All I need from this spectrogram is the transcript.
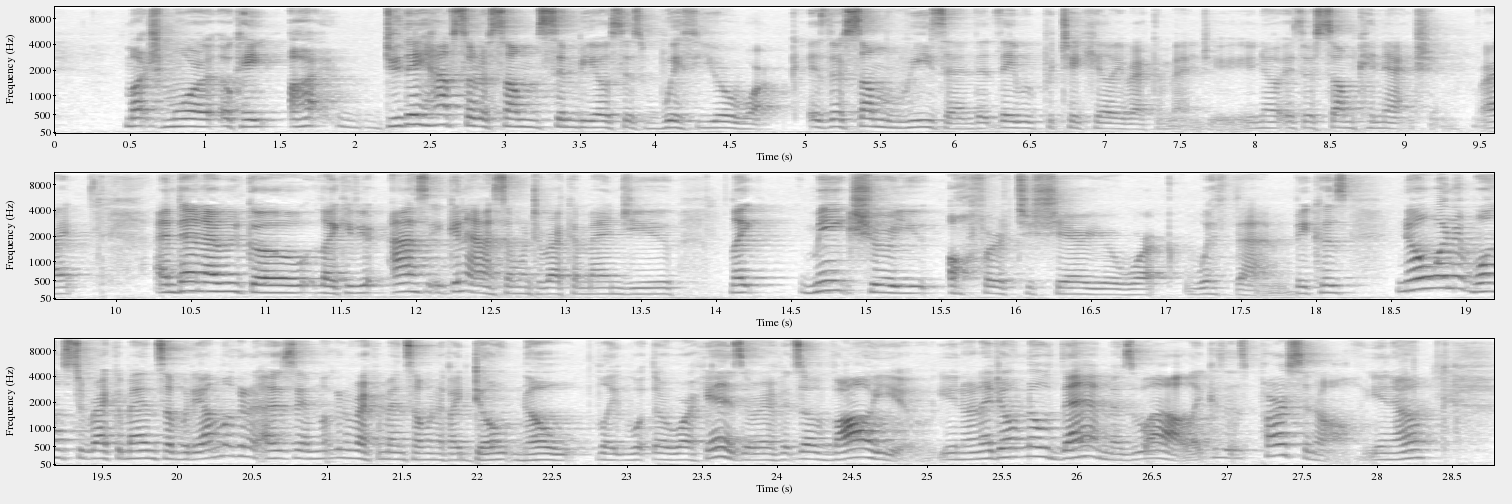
much more okay are, do they have sort of some symbiosis with your work? Is there some reason that they would particularly recommend you? You know is there some connection right? And then i would go like if you're ask, you're gonna ask someone to recommend you like make sure you offer to share your work with them because no one wants to recommend somebody i'm not gonna I say i'm not gonna recommend someone if i don't know like what their work is or if it's of value you know and i don't know them as well like because it's personal you know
